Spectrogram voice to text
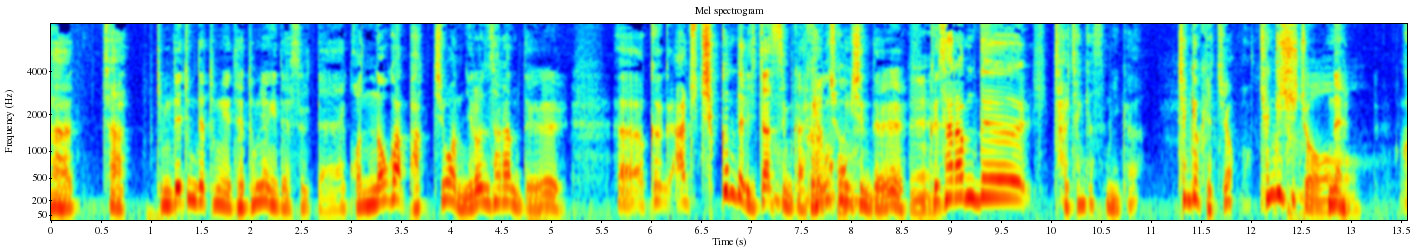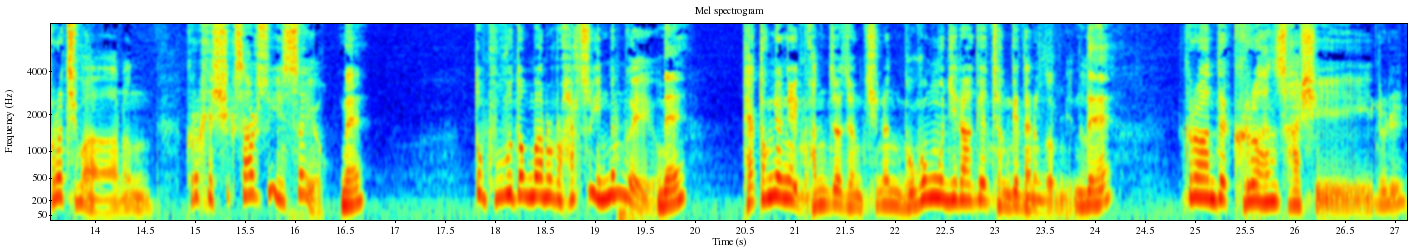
아, 자, 김대중 대통령이 대통령이 됐을 때 권노가 박지원 이런 사람들 어, 그 아주 측근들 있지 않습니까? 그렇죠. 대국 공신들 네. 그 사람들 잘 챙겼습니까? 챙겼겠죠? 챙기시죠. 네. 그렇지만은 그렇게 식사할 수 있어요. 네. 또 부부 동반으로 할 수 있는 거예요. 네. 대통령의 관저 정치는 무궁무진하게 전개되는 겁니다. 네. 그런데 그러한 사실을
